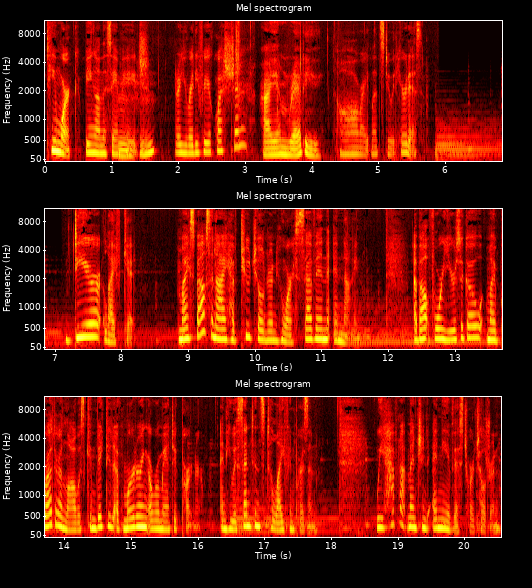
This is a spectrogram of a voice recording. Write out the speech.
Teamwork, being on the same page. Mhm. Are you ready for your question? I am ready. All right, let's do it. Here it is. Dear Life Kit, my spouse and I have two children who are seven and nine. About four years ago, my brother in law was convicted of murdering a romantic partner, and he was sentenced to life in prison. We have not mentioned any of this to our children.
